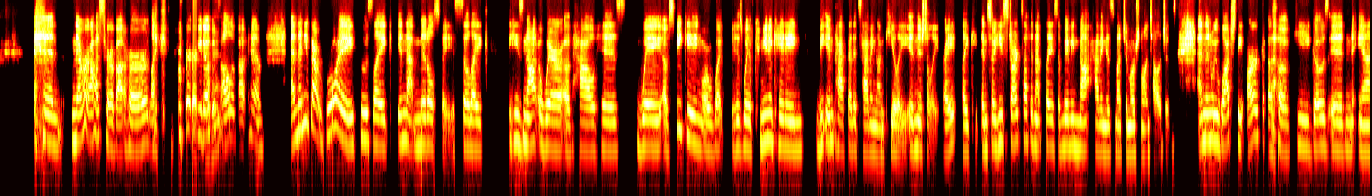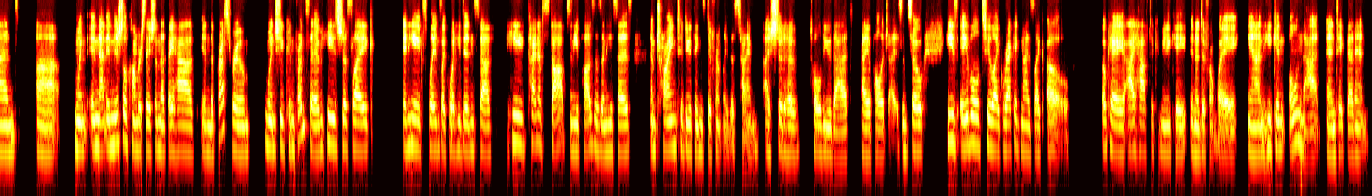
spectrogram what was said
and never asked her about her. Like, you know, mm-hmm. it's all about him. And then you've got Roy, who's like in that middle space. So like, he's not aware of how his way of speaking or what his way of communicating the impact that it's having on Keeley initially, right? Like, and so he starts off in that place of maybe not having as much emotional intelligence. And then we watch the arc of he goes in and, uh, when in that initial conversation that they have in the press room, when she confronts him, he's just like, and he explains like what he did and stuff. He kind of stops and he pauses and he says, I'm trying to do things differently this time. I should have told you that I apologize. And so he's able to like recognize, like, oh, okay, I have to communicate in a different way. And he can own that and take that in.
